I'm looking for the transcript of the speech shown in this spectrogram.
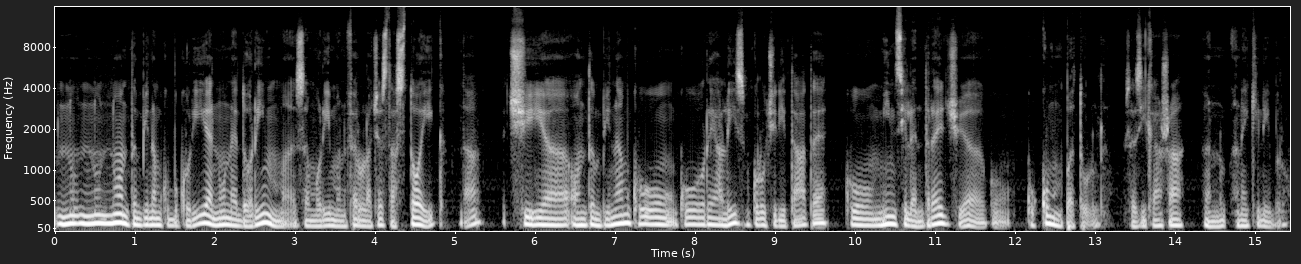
nu, nu, nu o întâmpinăm cu bucurie, nu ne dorim uh, să murim în felul acesta stoic, da? ci uh, o întâmpinăm cu, cu realism, cu luciditate, cu mințile întregi, uh, cu, cu cumpătul, să zic așa, în, în echilibru.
